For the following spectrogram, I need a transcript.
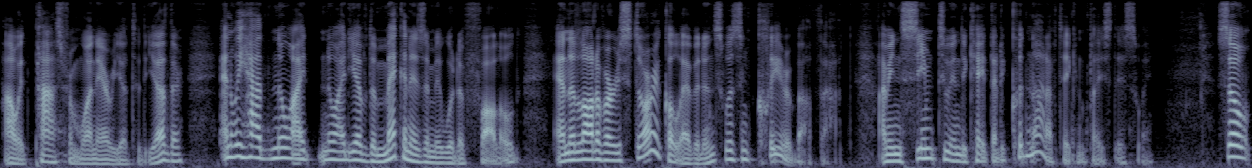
how it passed from one area to the other, and we had no, no idea of the mechanism it would have followed, and a lot of our historical evidence wasn't clear about that. I mean, seemed to indicate that it could not have taken place this way. So,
